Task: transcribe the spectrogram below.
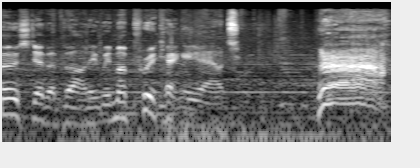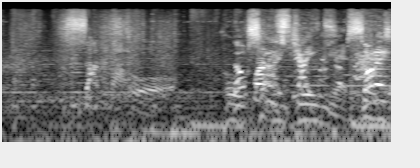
First ever Barney with my prick hanging out. Ah! Son of a whore. Don't worry, genius. Got it?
